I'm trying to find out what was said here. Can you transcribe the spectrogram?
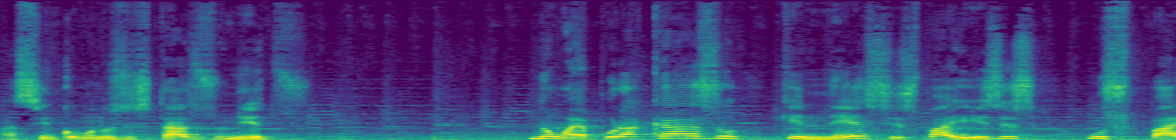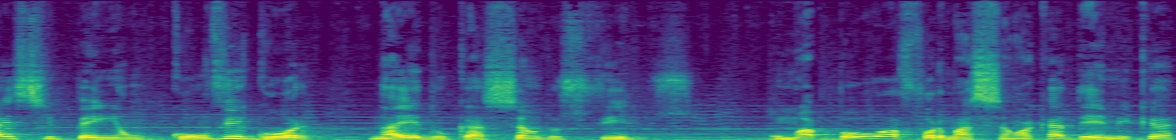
assim como nos Estados Unidos. Não é por acaso que nesses países os pais se empenham com vigor na educação dos filhos. Uma boa formação acadêmica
